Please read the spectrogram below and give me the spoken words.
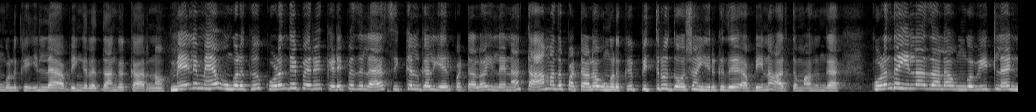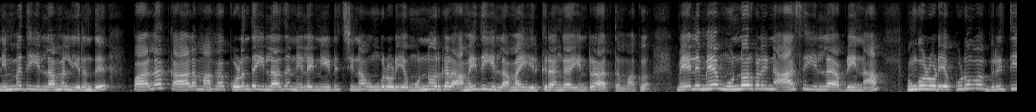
உங்களுக்கு இல்லை அப்படிங்கிறது தாங்க காரணம். மேலுமே உங்களுக்கு குழந்தை பேரு கிடைப்பதில் சிக்கல்கள் ஏற்பட்டாலோ இல்லைன்னா தாமதப்பட்டாலோ உங்களுக்கு பித்ரு தோஷம் இருக்குது அப்படின்னு அர்த்தமாகுங்க. குழந்தை இல்லாதால உங்கள் வீட்டில் நிம்மதி இல்லாமல் இருந்து பல காலமாக குழந்தை இல்லாத நிலை நீடிச்சுன்னா உங்களுடைய முன்னோர்கள் அமைதி இல்லாமல் இருக்கிறாங்க என்று அர்த்தமாகும். மேலுமே முன்னோர்களின் ஆசை இல்லை அப்படின்னா உங்களுடைய குடும்ப விருத்தி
